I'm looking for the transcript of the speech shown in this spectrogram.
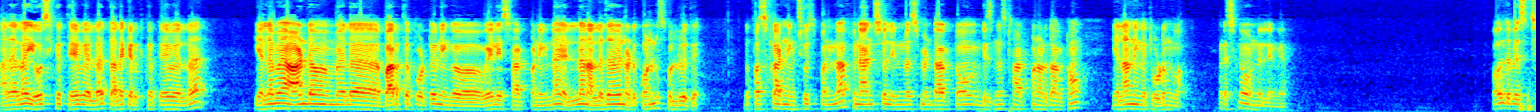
அதெல்லாம் யோசிக்க தேவையில்லை தலைக்கெடுத்துக்க தேவையில்லை. எல்லாமே ஆண்டவன் மேலே பாரத்தை போட்டு நீங்கள் வேலையை ஸ்டார்ட் பண்ணிங்கன்னா எல்லாம் நல்லதாகவே நடக்கும்னு சொல்கிறது இந்த ஃபஸ்ட் கார்டு நீங்கள் சூஸ் பண்ணால் ஃபினான்ஷியல் இன்வெஸ்ட்மெண்ட் ஆகட்டும் பிஸ்னஸ் ஸ்டார்ட் பண்ணுறதாகட்டும் எல்லாம் நீங்கள் தொடங்கலாம். பிரச்சனை ஒன்றும் இல்லைங்க. ஆல் தி பெஸ்ட்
